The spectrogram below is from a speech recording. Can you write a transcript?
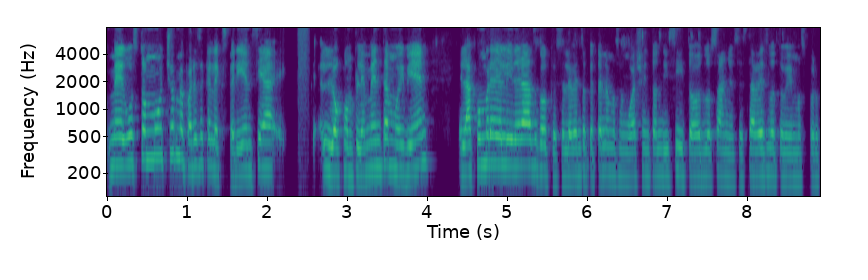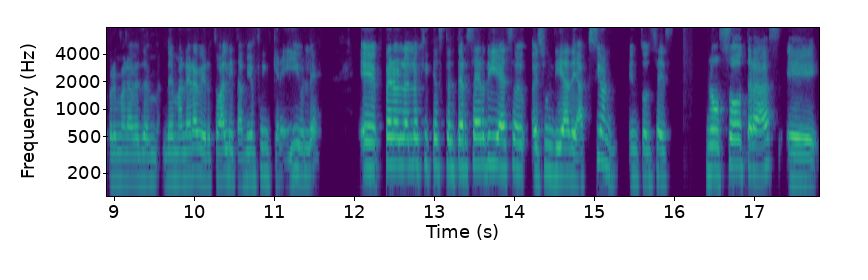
me gustó mucho, me parece que la experiencia lo complementa muy bien. La cumbre de liderazgo, que es el evento que tenemos en Washington, D.C. todos los años, esta vez lo tuvimos por primera vez de, de manera virtual y también fue increíble. Eh, pero la lógica es que el tercer día es, es un día de acción. Entonces, nosotras, eh,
